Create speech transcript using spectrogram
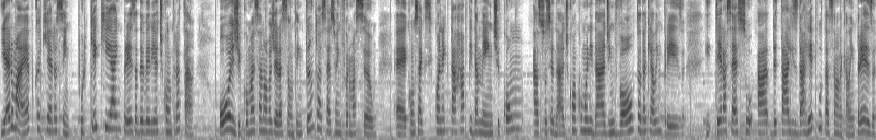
E era uma época que era assim, por que, que a empresa deveria te contratar? Hoje, como essa nova geração tem tanto acesso à informação, é, consegue se conectar rapidamente com a sociedade, com a comunidade em volta daquela empresa e ter acesso a detalhes da reputação daquela empresa,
